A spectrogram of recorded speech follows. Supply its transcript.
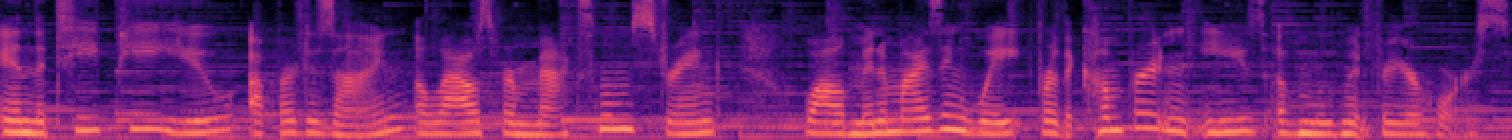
and the TPU upper design allows for maximum strength while minimizing weight for the comfort and ease of movement for your horse.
